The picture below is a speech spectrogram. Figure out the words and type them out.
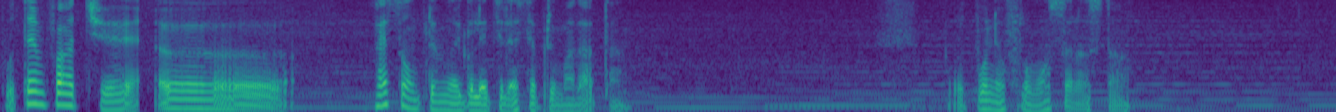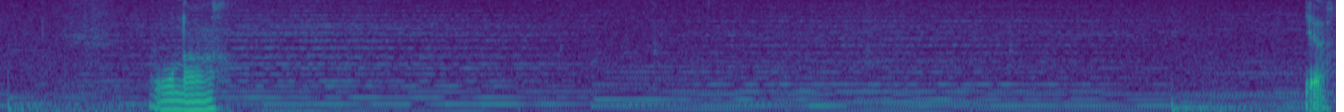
putem face... Uh, hai să umplem noi gălețile astea prima dată. Îl pun eu frumos în ăsta. Una. Ia,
